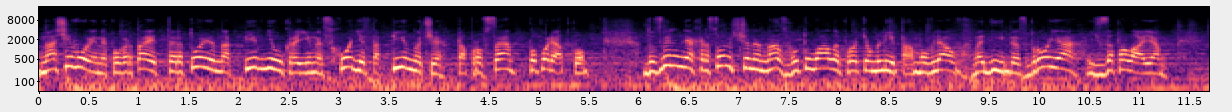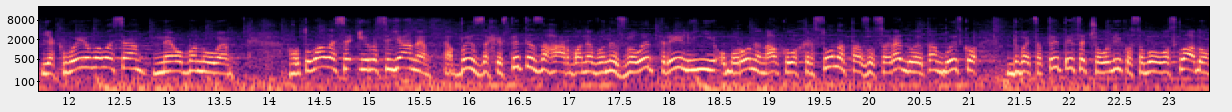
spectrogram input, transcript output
Наші воїни повертають територію на півдні України, сході та півночі. Та про все по порядку. До звільнення Херсонщини нас готували протягом літа. Мовляв, надійде зброя і запалає. Як виявилося, не обманули. Готувалися і росіяни. Аби захистити загарбане, вони звели три лінії оборони навколо Херсона та зосередили там близько 20 тисяч чоловік особового складу.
